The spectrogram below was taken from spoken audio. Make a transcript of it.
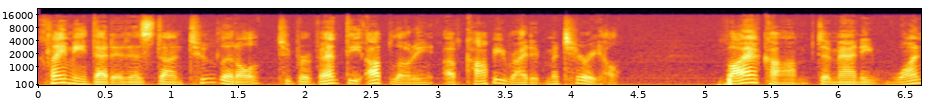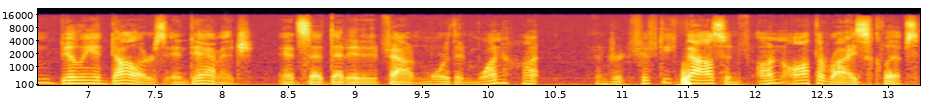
claiming that it has done too little to prevent the uploading of copyrighted material. Viacom demanding $1 billion in damage and said that it had found more than 150,000 unauthorized clips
